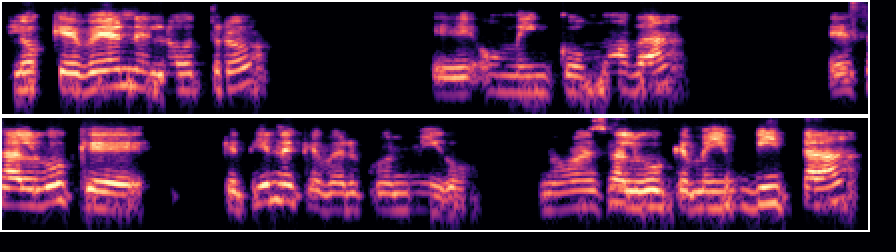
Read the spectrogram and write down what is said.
lo que veo en el otro eh, o me incomoda es algo que, que, tiene que ver conmigo, ¿no? Es algo que me invita,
